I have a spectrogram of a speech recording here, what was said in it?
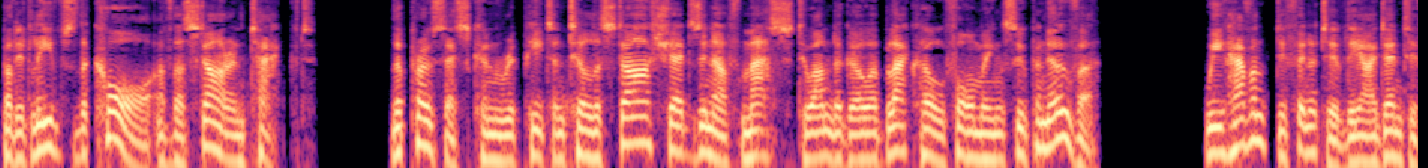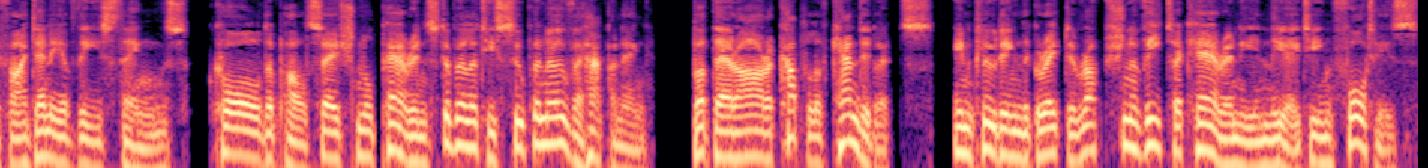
but it leaves the core of the star intact. The process can repeat until the star sheds enough mass to undergo a black hole forming supernova. We haven't definitively identified any of these things, called a pulsational pair instability supernova happening, but there are a couple of candidates, including the great eruption of Eta Carinae in the 1840s.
